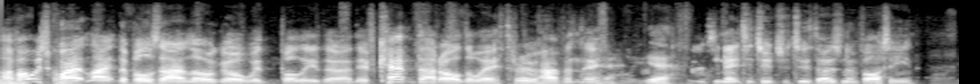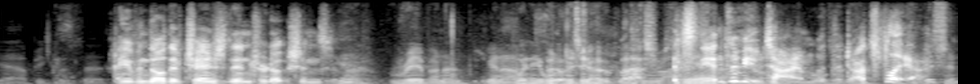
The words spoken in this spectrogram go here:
I've always quite liked the bullseye logo with Bully though. They've kept that all the way through, haven't they? Yeah, yeah. 1982 to 2014. Even though they've changed the introductions. Ribbon you know, When you bit a joke like right. It's the interview time with the darts player. Listen,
